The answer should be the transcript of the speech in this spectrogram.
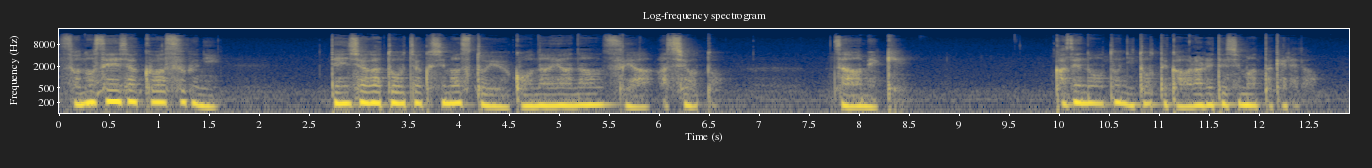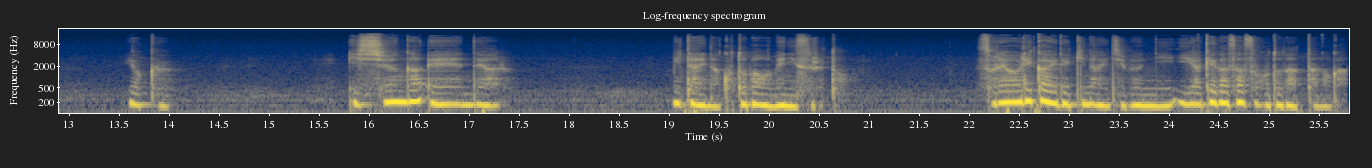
その静寂はすぐに電車が到着しますという校内アナウンスや足音。ざわめき。風の音にとって変わられてしまったけれど。よく一瞬が永遠である。みたいな言葉を目にするとそれを理解できない自分に嫌気がさすほどだったのが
